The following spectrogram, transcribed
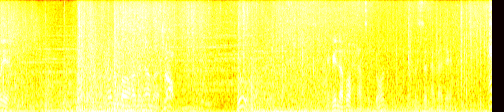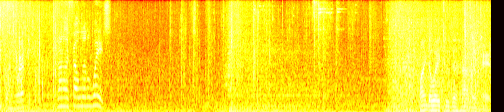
طيح الله هذا الهامر أوه. يبي لنا نروح لها تصدقون نزلها بعدين That didn't work. It only fell little ways. Find a way to the hammerhead.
